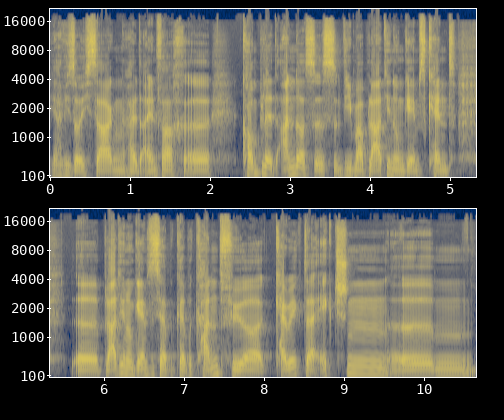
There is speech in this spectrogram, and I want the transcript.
ja, wie soll ich sagen, halt einfach äh, komplett anders ist, wie man Platinum Games kennt. Äh, Platinum Games ist ja bekannt für Character Action ähm,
